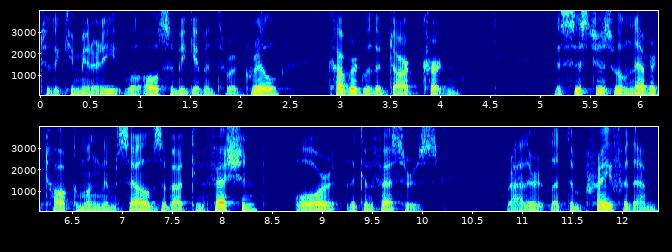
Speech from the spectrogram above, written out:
to the community will also be given through a grill covered with a dark curtain. The sisters will never talk among themselves about confession or the confessors. Rather, let them pray for them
